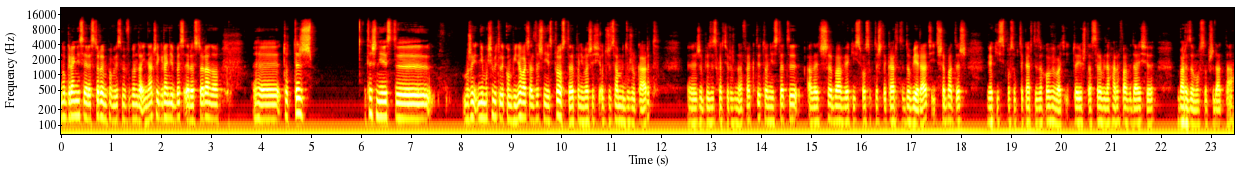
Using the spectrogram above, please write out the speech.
no granie z Erestorem powiedzmy wygląda inaczej, granie bez Erestora, no e, to też, też nie jest, może nie musimy tyle kombinować, ale też nie jest proste, ponieważ jeśli odrzucamy dużo kart, żeby zyskać różne efekty, to niestety, ale trzeba w jakiś sposób też te karty dobierać i trzeba też w jakiś sposób te karty zachowywać i tutaj już ta srebrna harfa wydaje się bardzo mocno przydatna.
